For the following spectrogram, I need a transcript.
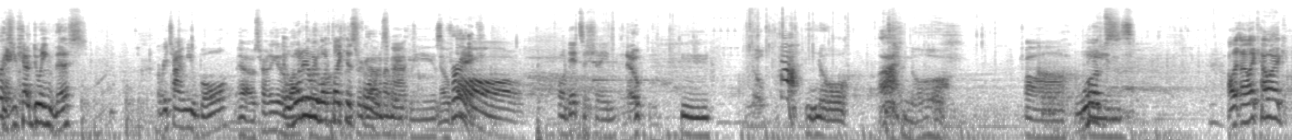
because you kept doing this every time you bowl. Yeah, I was trying to get a It lot literally of looked like his Spencer, get out forward of my way, smash. Nope. Frick. Oh, oh, that's a shame. Nope. Hmm. Ah, no. Ah, no. Aw. Whoops. means. I, I like how like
